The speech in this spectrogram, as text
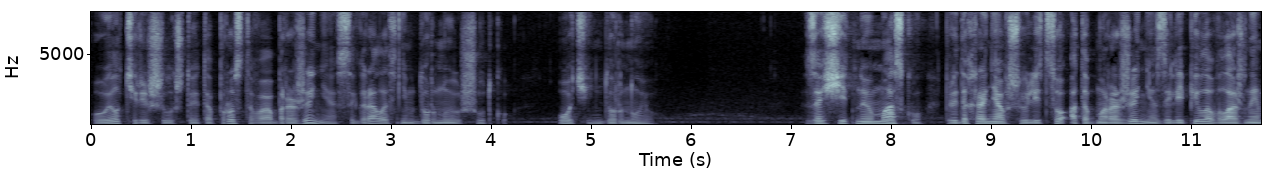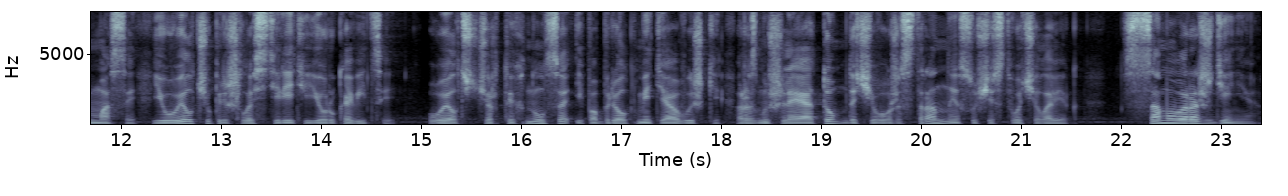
Уэлч решил, что это просто воображение сыграло с ним дурную шутку. Очень дурную. Защитную маску, предохранявшую лицо от обморожения, залепила влажной массой, и Уэлчу пришлось стереть ее рукавицей. Уэлч чертыхнулся и побрел к метеовышке, размышляя о том, до чего же странное существо человек. С самого рождения,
